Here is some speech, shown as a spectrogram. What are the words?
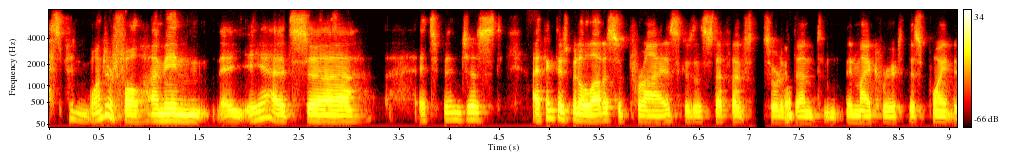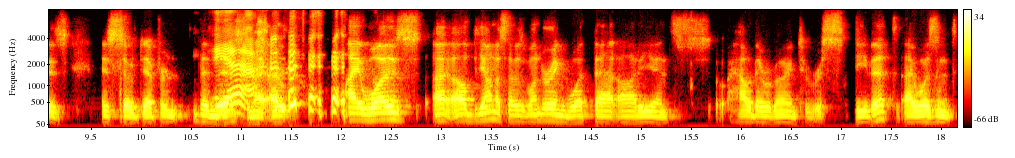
It's been wonderful. I mean, eh, yeah, it's uh, it's been just i think there's been a lot of surprise because the stuff i've sort of done to, in my career to this point is is so different than this yeah. I, I, I, was I, will be honest i was wondering what that audience how they were going to receive it i wasn't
